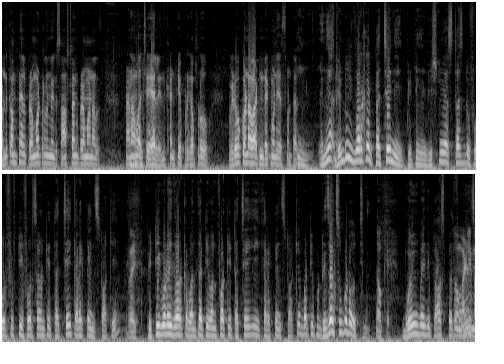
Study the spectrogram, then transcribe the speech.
రెండు కంపెనీలు ప్రమోటర్లు మీకు సాష్టాంగ ప్రమాణాలు ప్రణామాలు చేయాలి. ఎందుకంటే ఎప్పటికప్పుడు విడవకుండా వాటిని రికమెండ్ చేస్తుంటారు. రెండు ఇదివరకు టచ్ అయినాయి. విష్ణు ఎస్ touch four fifty four seventy touch అయ్యి కరెక్ట్ అయిన స్టాకే. రైట్ పిట్టి కూడా ఇదివరకు one thirty one forty touch అయ్యి కరెక్ట్ అయిన స్టాకే. బట్ ఇప్పుడు రిజల్ట్స్ కూడా వచ్చినాయి. Okay going by the performance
